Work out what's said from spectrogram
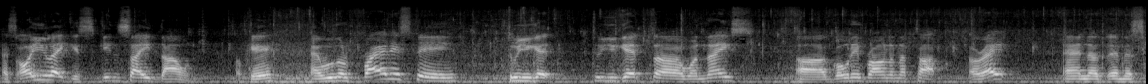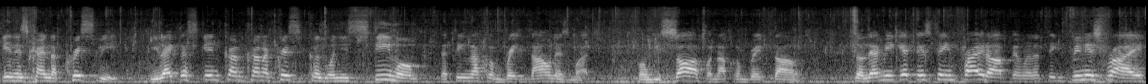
That's all you like is skin side down, okay? And we're gonna fry this thing till you get till you get uh, one nice uh, golden brown on the top. All right, and uh, and the skin is kind of crispy. You like the skin come kind of crispy because when you steam them, the thing not gonna break down as much. Gonna be soft, but not gonna break down. So let me get this thing fried up, and when the thing finish fry,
